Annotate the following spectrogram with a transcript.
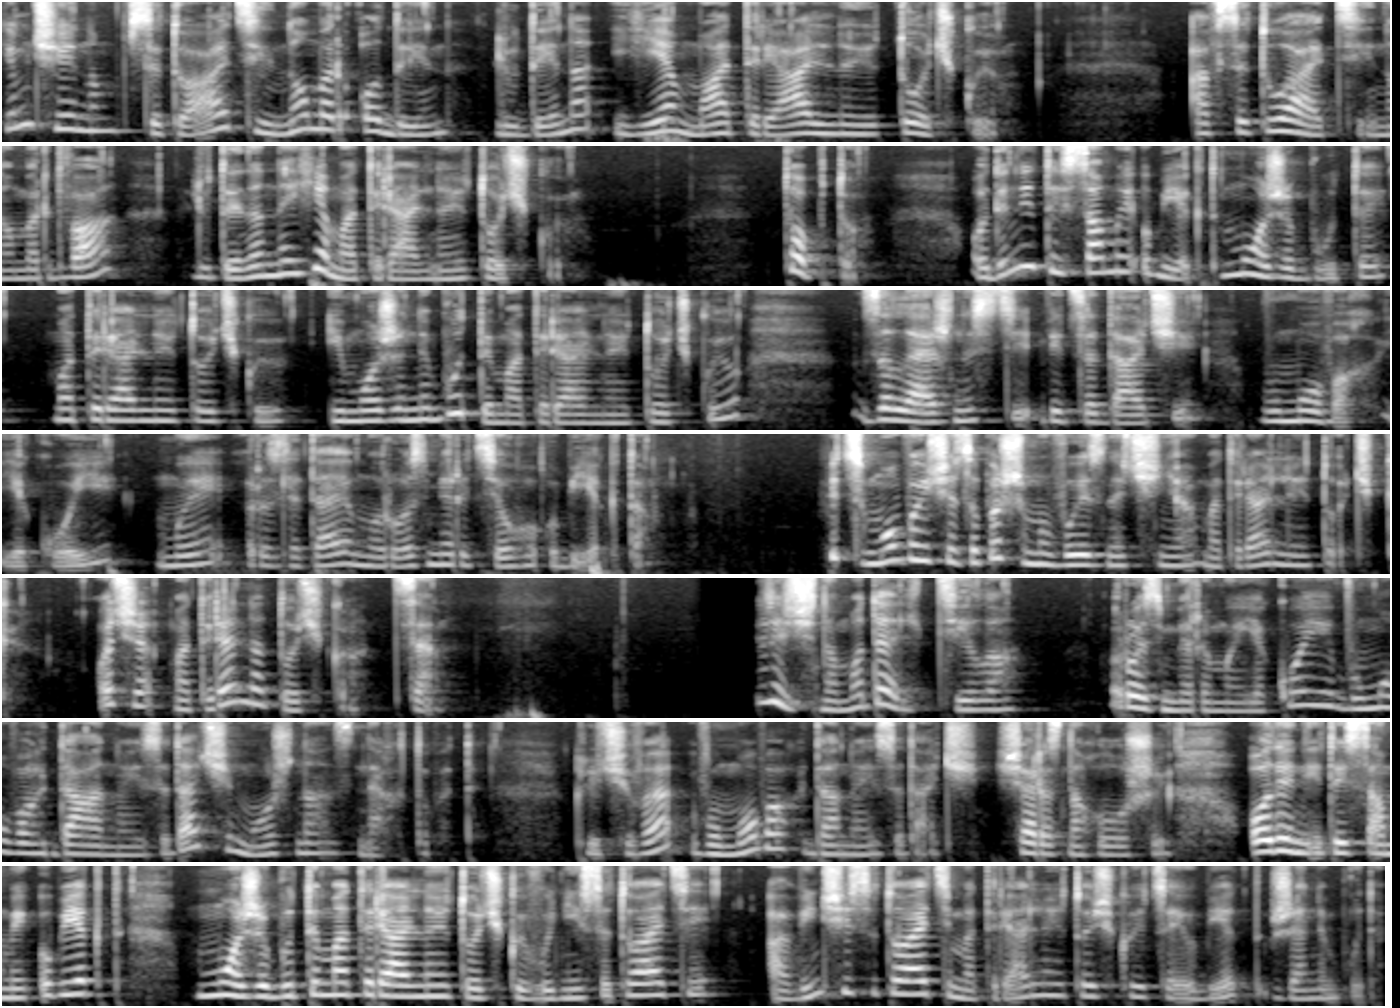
Таким чином, в ситуації номер 1 людина є матеріальною точкою. А в ситуації номер 2 людина не є матеріальною точкою. Тобто, один і той самий об'єкт може бути матеріальною точкою і може не бути матеріальною точкою в залежності від задачі, в умовах якої ми розглядаємо розміри цього об'єкта. Підсумовуючи, запишемо визначення матеріальної точки. Отже, матеріальна точка це фізична модель тіла, розмірами якої в умовах даної задачі можна знехтувати. Ключове в умовах даної задачі. Ще раз наголошую, один і той самий об'єкт може бути матеріальною точкою в одній ситуації, а в іншій ситуації матеріальною точкою цей об'єкт вже не буде.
